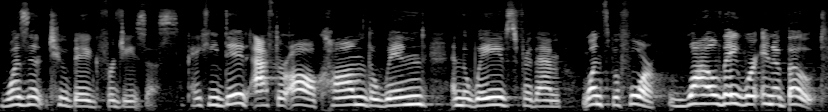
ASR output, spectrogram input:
wasn't too big for Jesus. Okay, he did, after all, calm the wind and the waves for them once before while they were in a boat.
